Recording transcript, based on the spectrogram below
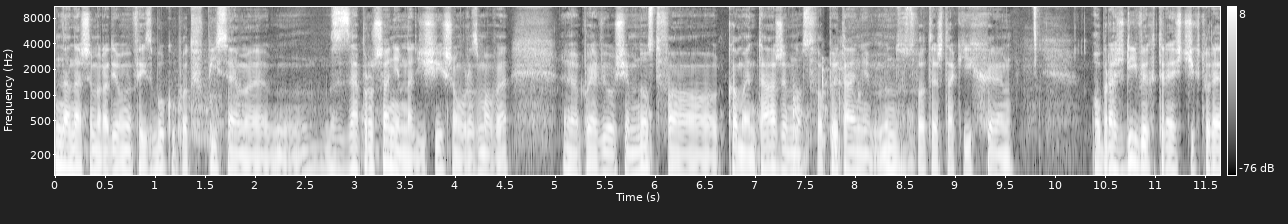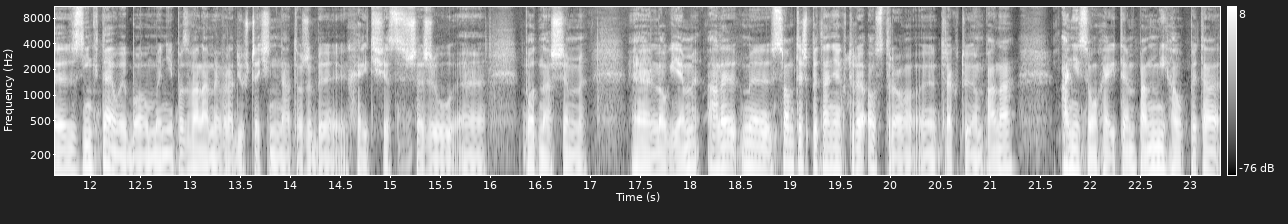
Na naszym radiowym Facebooku pod wpisem z zaproszeniem na dzisiejszą rozmowę pojawiło się mnóstwo komentarzy, mnóstwo pytań, mnóstwo też takich obraźliwych treści, które zniknęły, bo my nie pozwalamy w Radiu Szczecin na to, żeby hejt się szerzył e, pod naszym e, logiem, ale e, są też pytania, które ostro traktują pana, a nie są hejtem. Pan Michał pyta, e,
